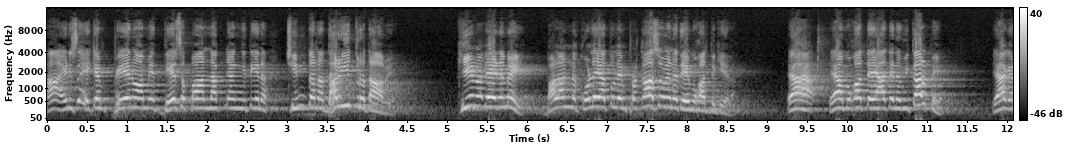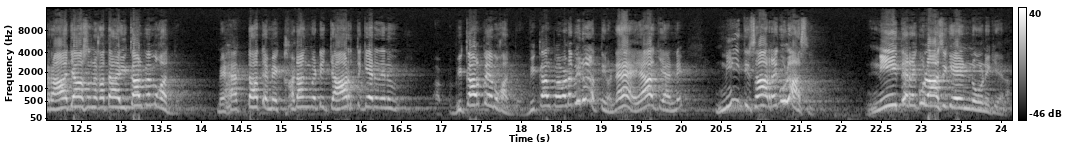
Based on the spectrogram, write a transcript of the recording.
ආ ඒ නිසා එකෙන් පේනවා මේ දේශපාලනඥයන්ගේ තියෙන චින්තන දරිද්‍රතාවය. කියන දේ නෙමෙයි බලන්න කොලේ ඇතුලෙන් ප්‍රකාශ වෙන දේ මොකද්ද කියලා. එයා එයා මොකද්ද එයා දෙන විකල්පේ? එයාගේ රාජාසන කතා විකල්පය මොකද්ද? මේ 77 මේ කඩන් වැටිච්ච ආර්ථිකයට දෙන විකල්පය මොකද්ද? විකල්ප වල පිළිවෙලක් තියෙනවා. නෑ එයා කියන්නේ නීති සහ රෙගුලාසි. නීති රෙගුලාසි ගේන්න ඕනේ කියලා.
